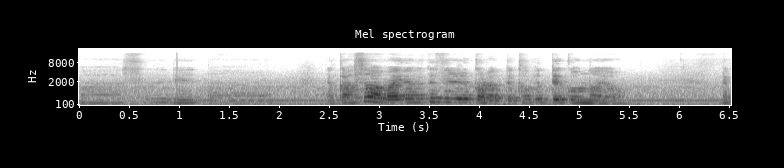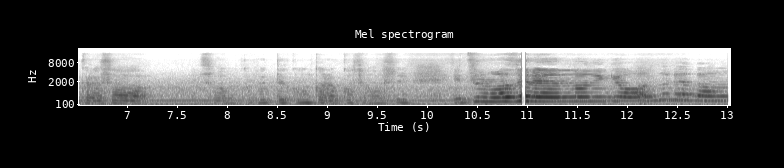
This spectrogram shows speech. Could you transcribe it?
忘れた。なんか朝は前髪崩れるからってかぶってこんのよ。だからさそうかぶってこんからこそ忘れいつも忘れんのに今日忘れた。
